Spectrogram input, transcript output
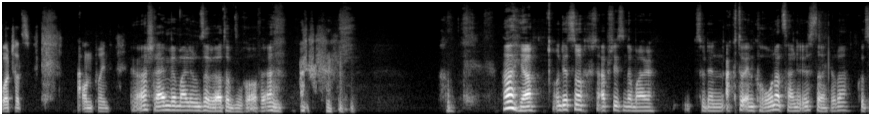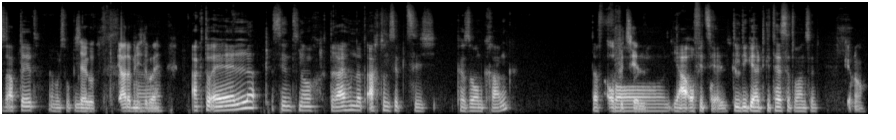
Wortschatz. On point. Ja, schreiben wir mal in unser Wörterbuch auf, ja. ah, ja, und jetzt noch abschließend einmal zu den aktuellen Corona-Zahlen in Österreich, oder? Kurzes Update. Einmal so Sehr gut. Ja, da bin ich Äh, dabei. Aktuell sind noch 378 Personen krank. Davon, Offiziell. Ja, offiziell. Die, die halt getestet worden sind. Genau.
